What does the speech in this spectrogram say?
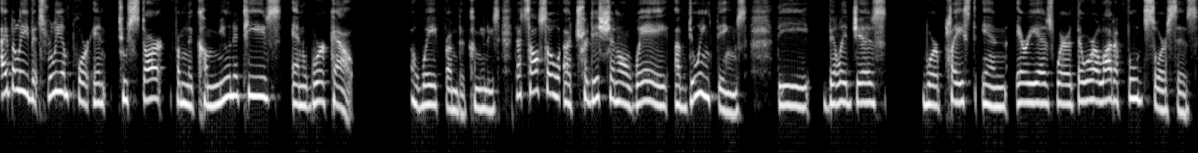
I believe it's really important to start from the communities and work out away from the communities. That's also a traditional way of doing things. The villages were placed in areas where there were a lot of food sources.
